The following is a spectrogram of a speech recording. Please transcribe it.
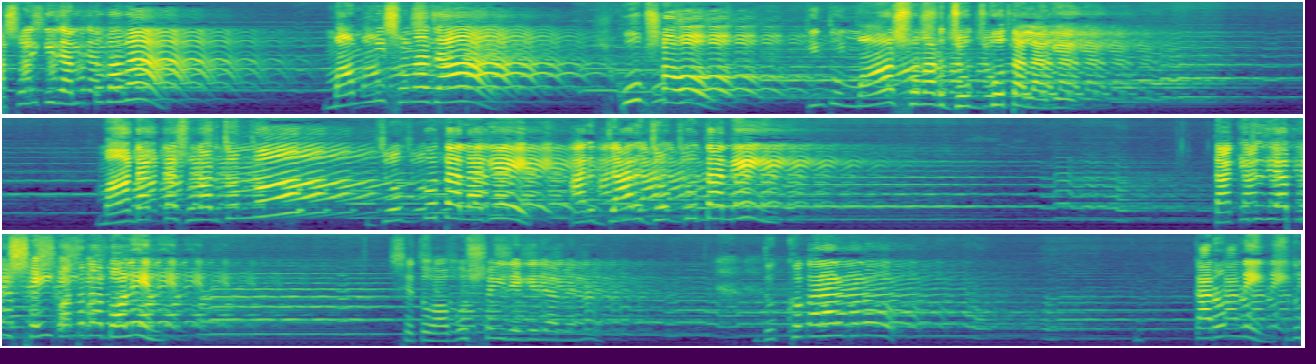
আসলে কি জানো তো বাবা? মাম্মি শোনা যায়, খুব সহজ। কিন্তু মা শোনার যোগ্যতা লাগে। মা ডাকটা শোনার জন্য যোগ্যতা লাগে, আর যার যোগ্যতা নেই, তাকে যদি আপনি সেই কথাটা বলেন, সে তো অবশ্যই রেগে যাবে না। দুঃখ করার কোনো কারণ নেই, শুধু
